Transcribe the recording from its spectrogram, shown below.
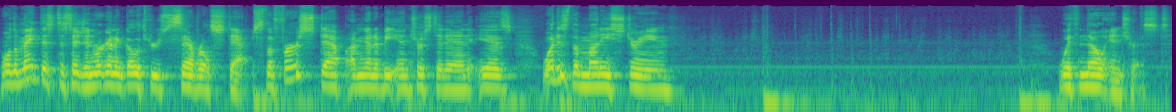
Well, to make this decision, we're going to go through several steps. The first step I'm going to be interested in is what is the money stream with no interest?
